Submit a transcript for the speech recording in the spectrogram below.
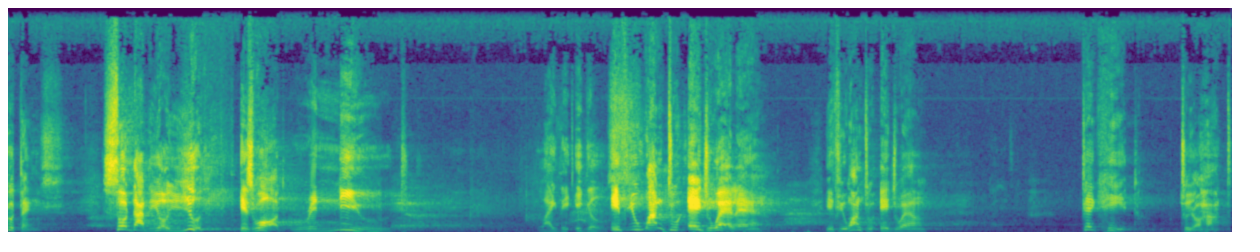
Good things. So that your youth is what? Renewed. Like the eagles. If you want to age well, eh? If you want to age well, take heed to your heart.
